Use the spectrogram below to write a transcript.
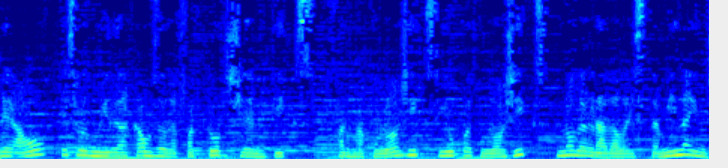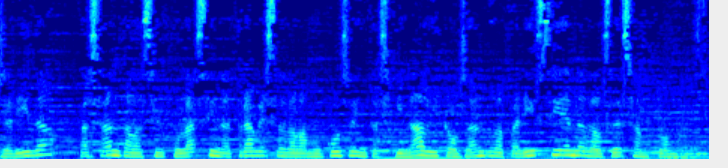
DAO, és reduïda a causa de factors genètics, farmacològics i o patològics, no degrada la histamina ingerida, passant de la circulació a travessa de la mucosa intestinal i causant l'aparici dels de símptomes.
